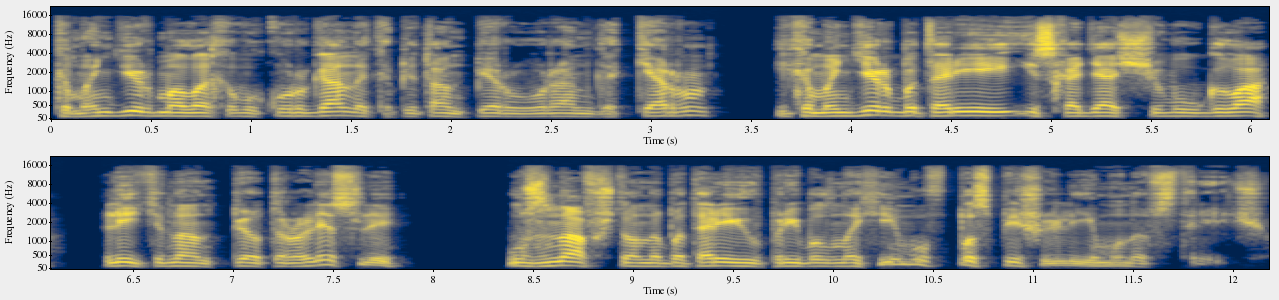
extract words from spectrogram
Командир Малахова кургана, капитан первого ранга Керн и командир батареи исходящего угла лейтенант Петр Лесли, узнав, что на батарею прибыл Нахимов, поспешили ему навстречу.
